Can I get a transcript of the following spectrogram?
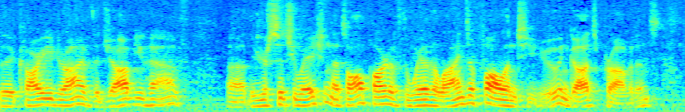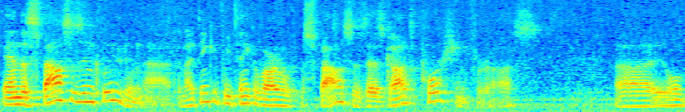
The car you drive, the job you have, uh, your situation, that's all part of the, where the lines have fallen to you in God's providence. And the spouse is included in that. And I think if we think of our spouses as God's portion for us, uh, it'll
